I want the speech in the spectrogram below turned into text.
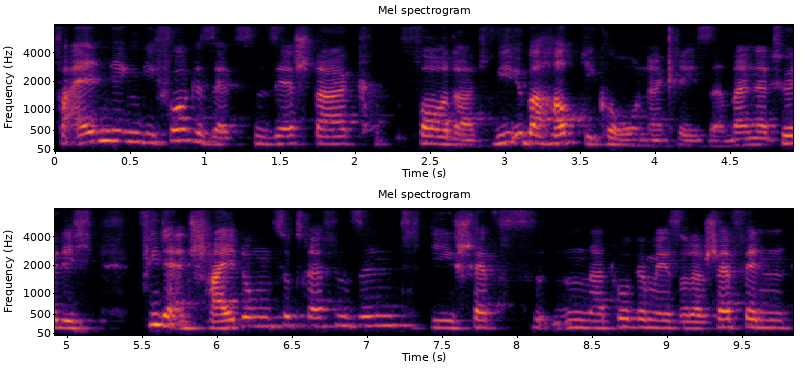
vor allen Dingen die Vorgesetzten sehr stark fordert, wie überhaupt die Corona-Krise, weil natürlich viele Entscheidungen zu treffen sind, die Chefs naturgemäß oder Chefinnen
